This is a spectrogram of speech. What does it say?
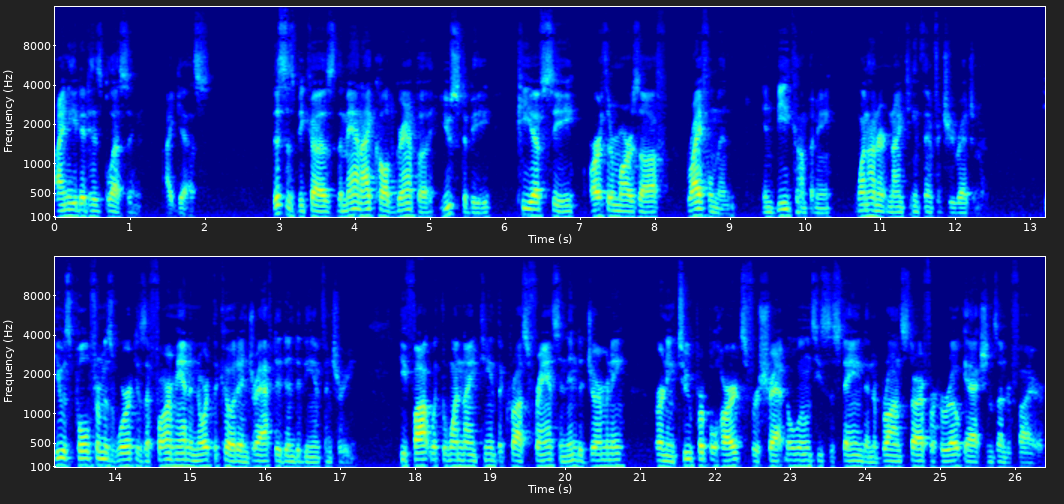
I needed his blessing, I guess. This is because the man I called Grandpa used to be PFC Arthur Marzoff, rifleman in B Company, 119th Infantry Regiment. He was pulled from his work as a farmhand in North Dakota and drafted into the infantry. He fought with the 119th across France and into Germany, earning two Purple Hearts for shrapnel wounds he sustained and a Bronze Star for heroic actions under fire.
